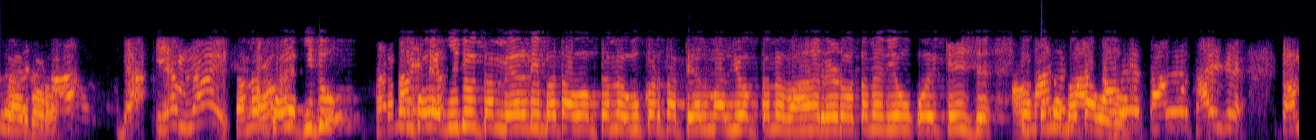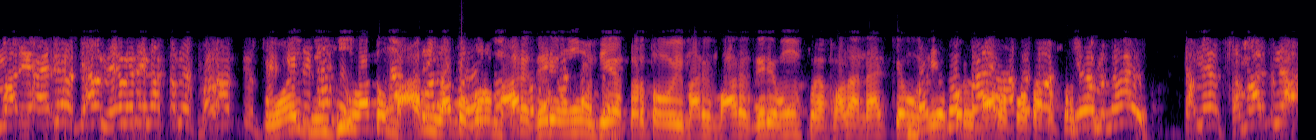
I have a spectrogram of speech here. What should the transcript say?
બહાર પડો એમ નહીં. તમે કોઈ કીધું? તમે કોઈ બીજું તમે મેરડી બતાવો તમે ઉકળતા તેલમાં લ્યો તમે વાહન રેડો તમે એવું કોઈ કહે છે તો તમે બતાવો છો. તમારી આરે જ્યાં મેળવીને તમે કોઈ બીજી વાતો મારી વાતો કરો મારે ઘરે હું જે કરતો હોય મારે મારે ઘરે હું ફળા નાખ કેવું જે કરું મારો પોતાનો પ્રશ્ન. તમે સમાજના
